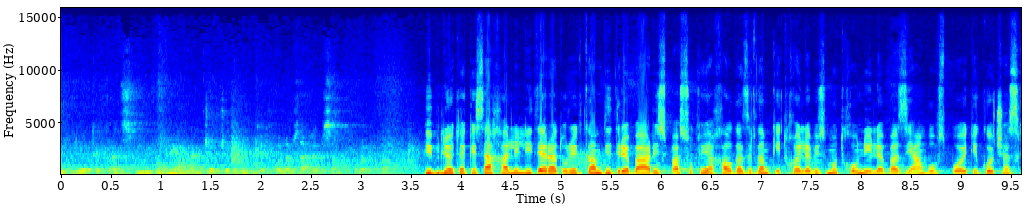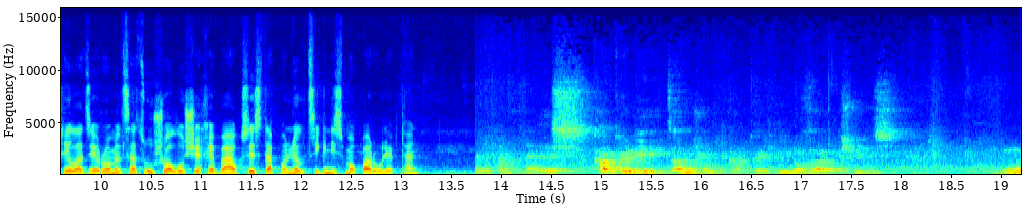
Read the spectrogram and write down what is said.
ბიბლიოთეკაც მგონი არა ჯერჯერობით კითხულებს არ ემსახურება ბიბლიოთეკის ახალი ლიტერატურით გამდიდრება არის პასუხი ახალგაზრდა მკითხველების მოთხოვნილებაზე. ამბობს პოეტი გოჩა სხილაძე რომელსაც უშუალო შეხება აქვს ესტაფონელ ციგნის მოყვარულებთან. ეს ქართველი წარმოშობით ქართველი ნინო ხარაკიშვილის ну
